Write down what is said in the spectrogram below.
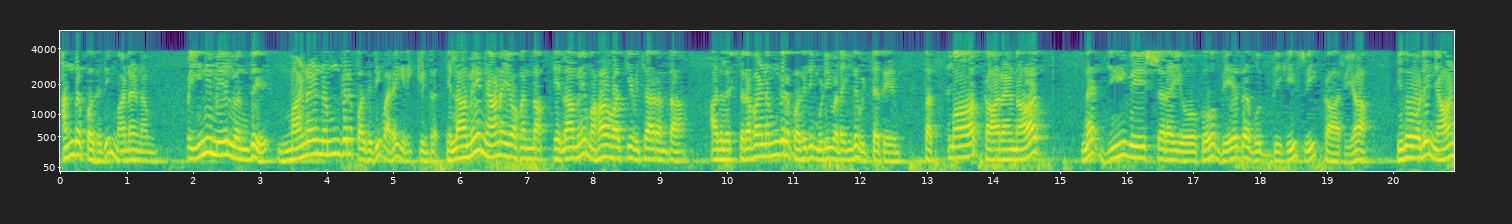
அந்த பகுதி மனநம். இப்ப இனிமேல் வந்து மனநம்ங்கிற பகுதி வர இருக்கின்றது. எல்லாமே ஞான யோகம்தான் எல்லாமே மகா வாக்கிய விசாரம் தான் அதுல சிரவணம்ங்கிற பகுதி முடிவடைந்து விட்டது. தஸ்மாத் காரணாத் ந ஜீவேஸ்வரயோகோ பேத புத்திகி ஸ்வீகாரியா இதோடு ஞான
